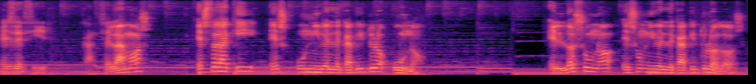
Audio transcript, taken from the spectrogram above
Es decir, cancelamos, esto de aquí es un nivel de capítulo 1. El 2.1 es un nivel de capítulo 2.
